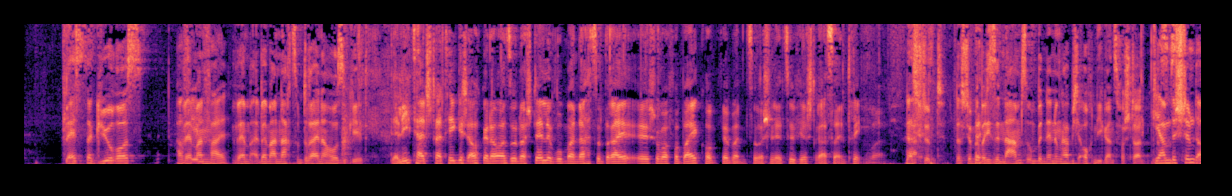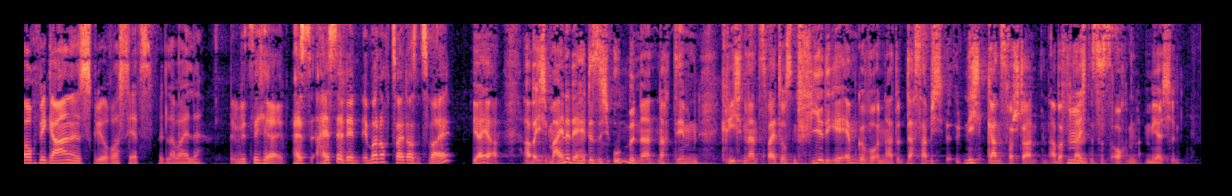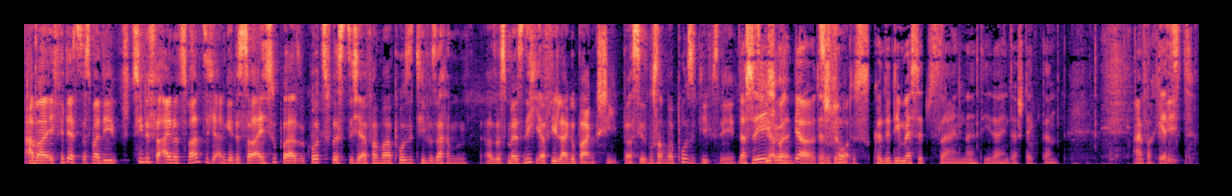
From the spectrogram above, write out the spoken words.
bester Gyros auf wenn jeden man, Fall. Wenn, man, wenn man nachts um drei nach Hause geht. Der liegt halt strategisch auch genau an so einer Stelle, wo man nachts um drei äh, schon mal vorbeikommt, wenn man zum Beispiel in der Zülpicher Straße ein Trinken war. Das ja. stimmt, das stimmt. Aber diese Namensumbenennung habe ich auch nie ganz verstanden. Die das haben bestimmt auch veganes Gyros jetzt mittlerweile. Mit Sicherheit. Heißt, heißt der denn immer noch 2002? Ja, ja. Aber ich meine, der hätte sich umbenannt, nachdem Griechenland 2004 die EM gewonnen hat. Und das habe ich nicht ganz verstanden. Aber vielleicht hm. ist es auch ein Märchen. Aber ich finde jetzt, dass man die Ziele für 21 angeht, ist doch eigentlich super. Also kurzfristig einfach mal positive Sachen. Also, dass man es nicht auf die lange Bank schiebt. Das hier muss man mal positiv sehen. Das sehe ich, aber, ja, das sofort. stimmt. Das könnte die Message sein, ne, die dahinter steckt dann. Einfach jetzt.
